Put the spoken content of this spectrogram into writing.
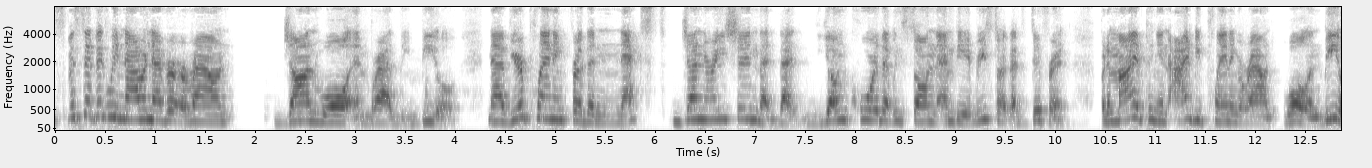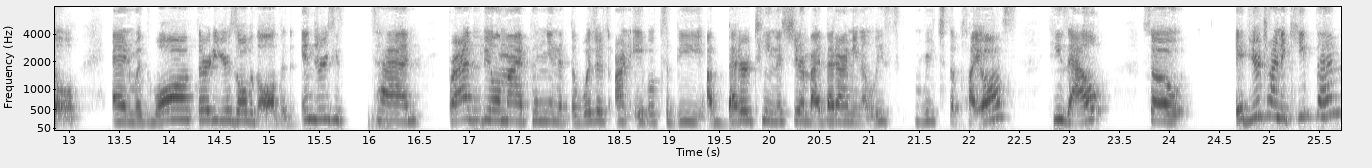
specifically now or never around John Wall and Bradley Beal. Now, if you're planning for the next generation, that that young core that we saw in the NBA restart, that's different. But in my opinion, I'd be planning around Wall and Beal. And with Wall, 30 years old, with all the injuries he's had, Bradley Beal, in my opinion, if the Wizards aren't able to be a better team this year, and by better I mean at least reach the playoffs, he's out. So if you're trying to keep them,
